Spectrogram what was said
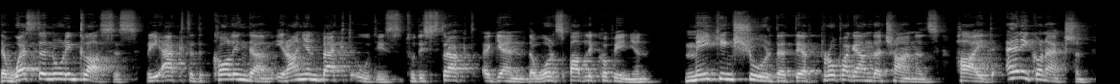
The Western ruling classes reacted, calling them Iranian backed Houthis to distract again the world's public opinion, making sure that their propaganda channels hide any connection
